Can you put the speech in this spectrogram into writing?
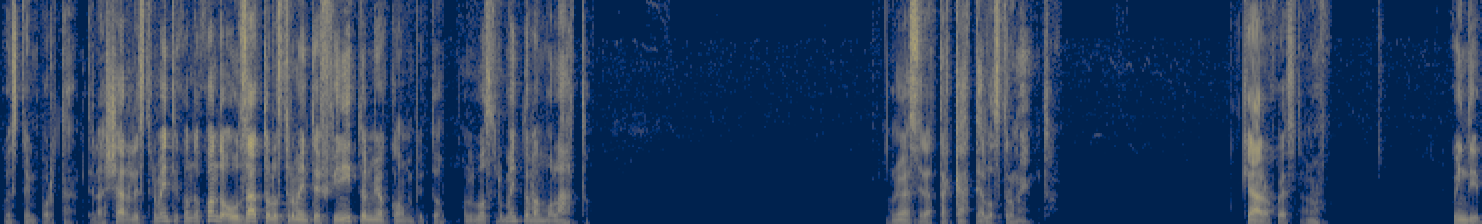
Questo è importante. Lasciare gli strumenti, quando, quando ho usato lo strumento e finito il mio compito, lo strumento va molato. Non deve essere attaccati allo strumento. Chiaro questo, no? Quindi,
